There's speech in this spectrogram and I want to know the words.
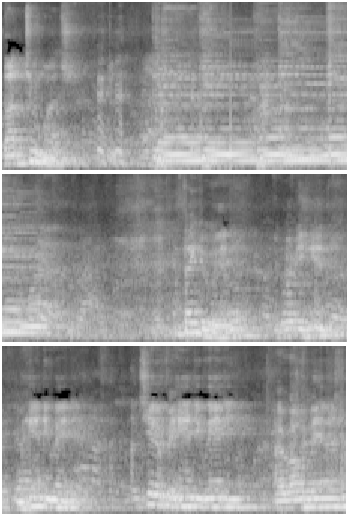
Not too much. Thank you, Randy. You're very handy. You're handy Randy. Let's hear it for Handy Randy, our road manager.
